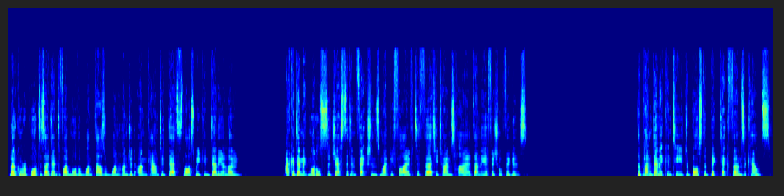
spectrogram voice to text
Local reporters identified more than 1,100 uncounted deaths last week in Delhi alone. Academic models suggest that infections might be 5 to 30 times higher than the official figures. The pandemic continued to bolster big tech firms' accounts.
